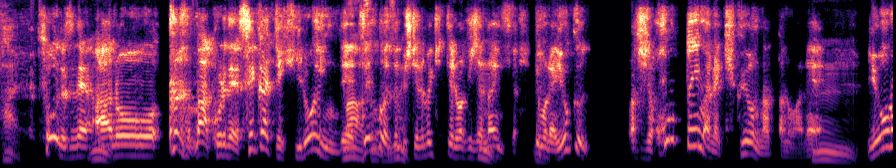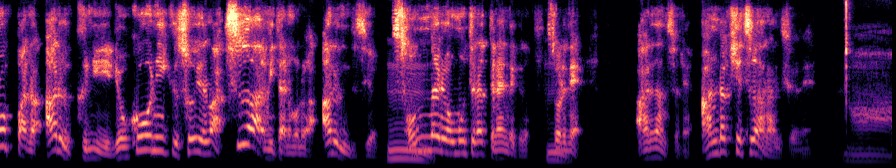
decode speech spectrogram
はい。そうですね、ん。あの まあこれね、世界って広いんで、まあ全部は全部調べきってるわけじゃないんですが、でもね、よく私、本当今ね、聞くようになったのはね、うん。ヨーロッパのある国に旅行に行く、そういう、まあ、ツアーみたいなものがあるんですよ。うん。そんなに表立ってないんだけど、うん。それね、あれなんですよね、安楽死ツアーなんですよね。あー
